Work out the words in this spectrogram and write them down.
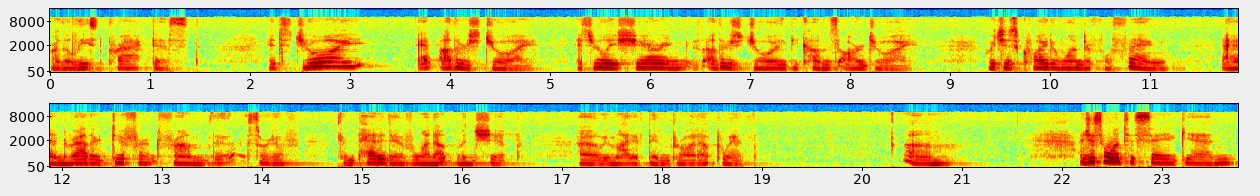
or the least practiced. It's joy at others' joy. It's really sharing others' joy becomes our joy, which is quite a wonderful thing and rather different from the sort of competitive one upmanship uh, we might have been brought up with. Um, I just want to say again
